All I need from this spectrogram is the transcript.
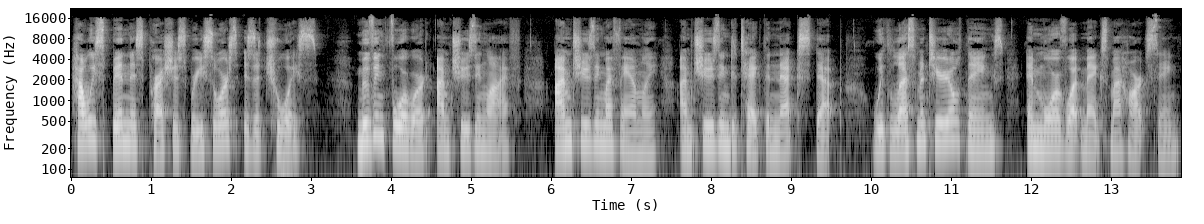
How we spend this precious resource is a choice. Moving forward, I'm choosing life. I'm choosing my family. I'm choosing to take the next step with less material things and more of what makes my heart sing.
